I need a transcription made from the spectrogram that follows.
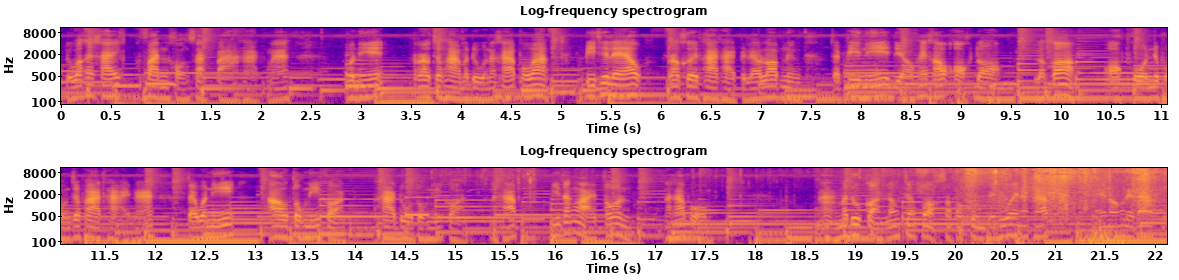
หรือว่าคล้าย ๆ ฟันของสัตว์ป่าหักนะ วันนี้เราจะพามาดูนะครับ เพราะว่าปีที่แล้วเราเคยพาถ่ายไปแล้วรอบหนึ่งแต่ปีนี้เดี๋ยวให้เขาออกดอก แล้วก็ออกผลเดี๋ยวผมจะพาถ่ายนะ แต่วันนี้เอาตรงนี้ก่อนพาดูตรงนี้ก่อนนะครับ มีตั้งหลายต้นนะครับผมอะมาดูก่อนแล้วจะบอกสรรพคุณไปด้วยนะครับให้น้องเรด้ดู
